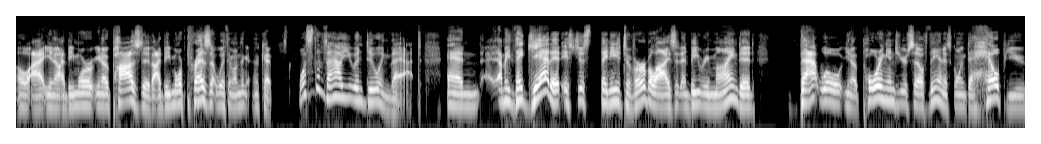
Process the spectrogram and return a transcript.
Oh i you know i'd be more you know positive. I'd be more present with him. I'm thinking okay what's the value in doing that? And i mean they get it. It's just they needed to verbalize it and be reminded that will you know pouring into yourself then is going to help you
